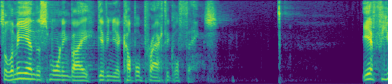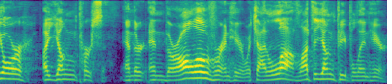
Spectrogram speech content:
So let me end this morning by giving you a couple practical things. If you're a young person, and they're, and they're all over in here, which I love, lots of young people in here.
